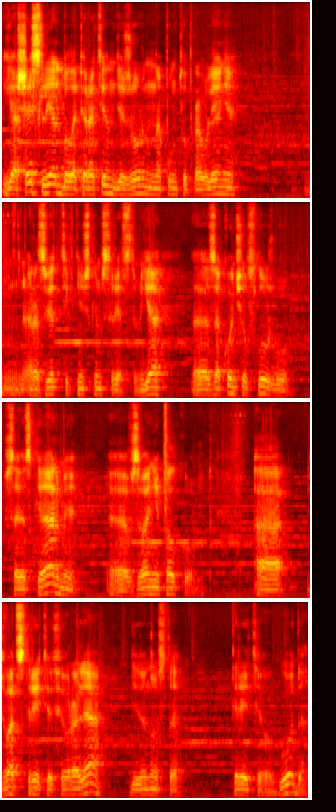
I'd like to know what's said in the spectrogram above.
я 6 лет был оперативно дежурным на пункте управления разведтехническим средством. Я э, закончил службу в советской армии э, в звании полковник. А 23 февраля 1993 года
